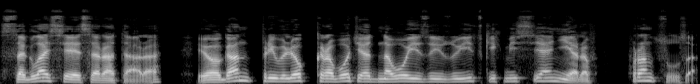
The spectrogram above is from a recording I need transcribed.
С согласия Саратара Иоганн привлек к работе одного из иезуитских миссионеров, француза,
